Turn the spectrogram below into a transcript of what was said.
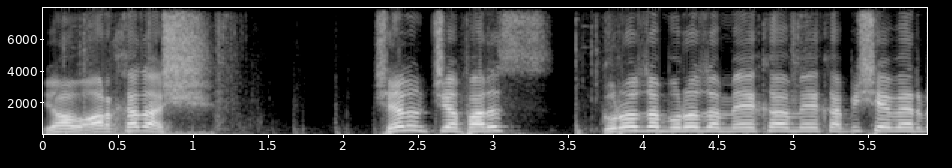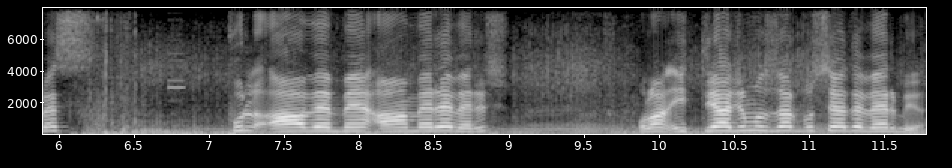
Ya arkadaş. Challenge yaparız. Groza Broza MK MK bir şey vermez. Full AVM AMR verir. Ulan ihtiyacımız var bu sene de vermiyor.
